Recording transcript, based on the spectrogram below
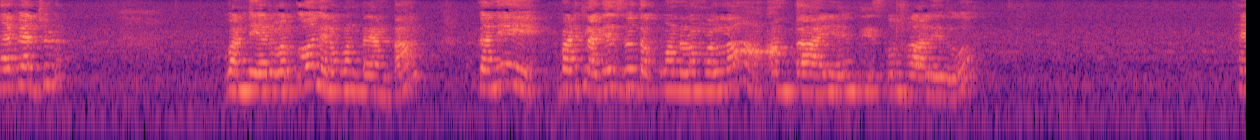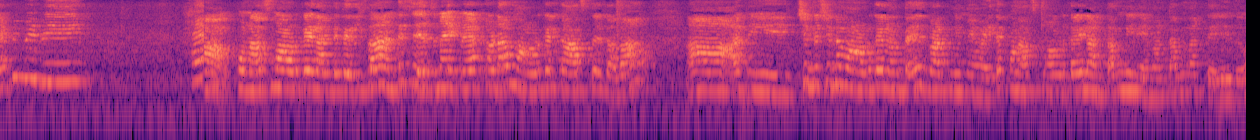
హ్యాపీ అది చూడు. వన్ ఇయర్ వరకు నిలవ ఉంటాయంట కానీ వాటికి లగేజ్ తక్కువ ఉండడం వల్ల అంత ఏం తీసుకొని రాలేదు. హ్యాపీ బేబీ పునాస్ మామిడికాయలు అంటే తెలుసా? అంటే సీజన్ అయిపోయాక కూడా మామిడికాయలు కాస్తాయి కదా. అవి చిన్న చిన్న మామిడికాయలు ఉంటాయి. వాటిని మేమైతే పునాస్ మామిడికాయలు అంటాం. మీరు నాకు తెలీదు.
